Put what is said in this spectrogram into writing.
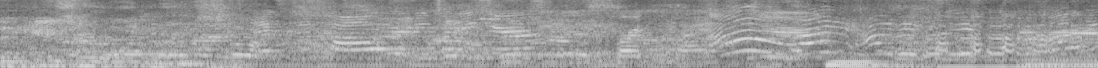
In case you were wondering. Flows,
